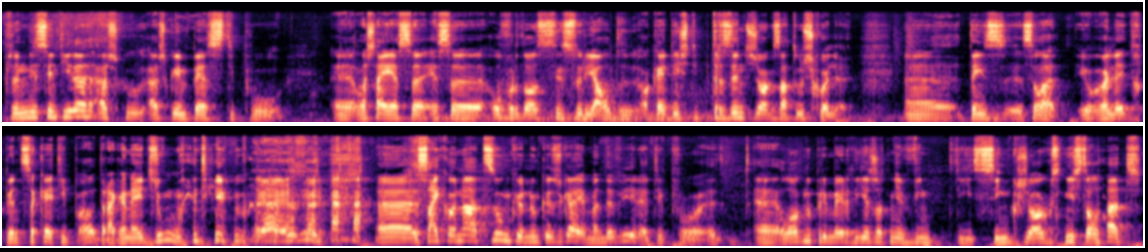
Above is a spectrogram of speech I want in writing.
portanto, nesse sentido, acho que, acho que o Game Pass, tipo, eh, lá está essa, essa overdose sensorial de, ok, tens tipo 300 jogos à tua escolha. Ah, tens, sei lá, eu olhei de repente saquei tipo, oh, Dragon Age 1, tipo, Yeah. Ah, Psychonauts 1 que eu nunca joguei, manda vir. É tipo, eh, logo no primeiro dia já tinha 25 jogos instalados.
